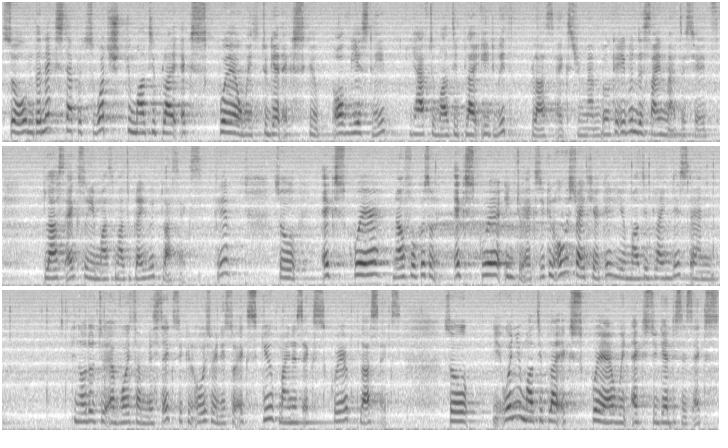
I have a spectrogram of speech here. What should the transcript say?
so the next step is what should you multiply x square with to get x cube? Obviously, you have to multiply it with plus x, remember, okay? Even the sign matters here, it's plus x, so you must multiply it with plus x, clear? So x square, now focus on x square into x. You can always write here, okay? You're multiplying this, then in order to avoid some mistakes, you can always write this. So x cubed minus x square plus x. So when you multiply x square with x, you get this as x,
